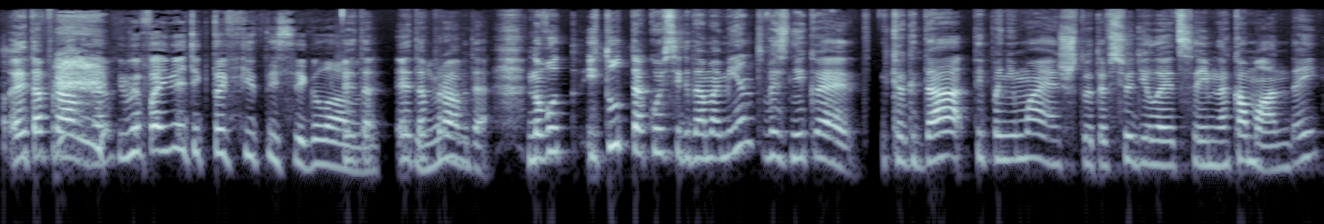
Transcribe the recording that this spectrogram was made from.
Это правда. И вы поймете, кто в фитнесе главный. Это, это Понимаете? правда. Но вот и тут такой всегда момент возникает, когда ты понимаешь, что это все делается именно командой.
